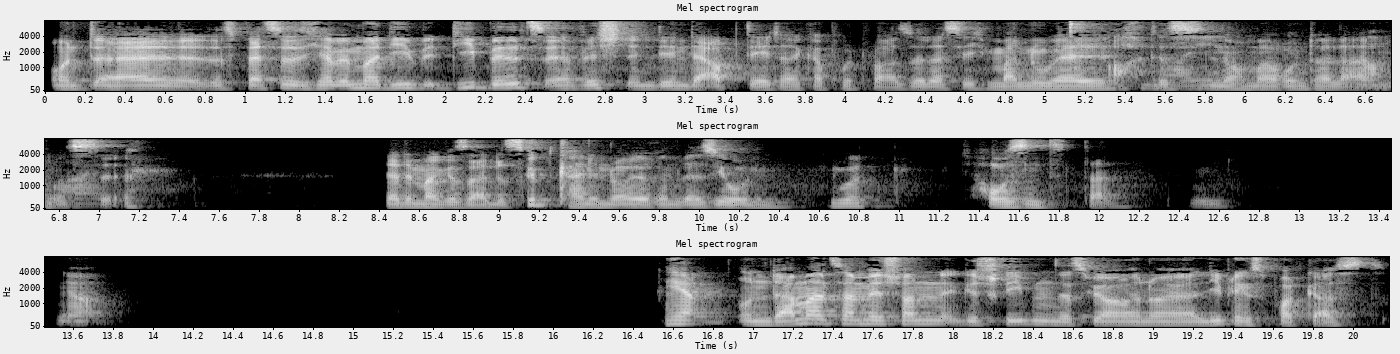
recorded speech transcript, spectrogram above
Und äh, das Beste ist, ich habe immer die, die Builds erwischt, in denen der Updater kaputt war, so dass ich manuell Ach das nochmal runterladen Ach musste. Der hat immer gesagt, es gibt keine neueren Versionen, nur 1000 dann. Ja. Ja, und damals haben wir schon geschrieben, dass wir euer neuer Lieblingspodcast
